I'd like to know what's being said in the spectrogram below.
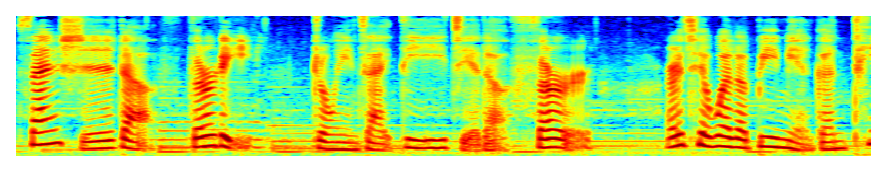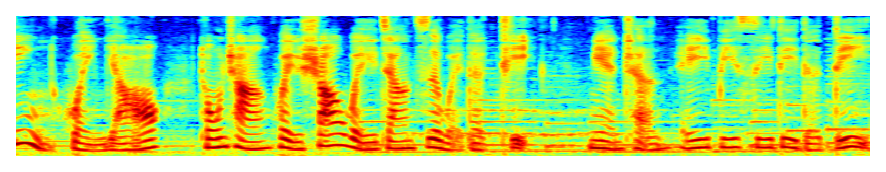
三十的 thirty 重音在第一节的 third，而且为了避免跟 teen 混淆。通常会稍微将字尾的 t 念成 a b c d 的 d，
